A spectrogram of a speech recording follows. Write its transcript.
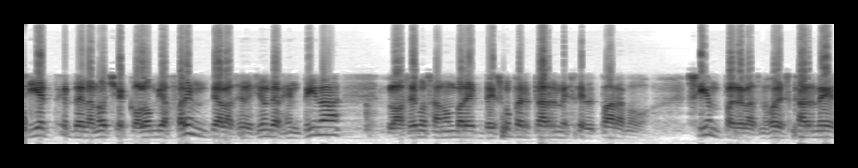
7 de la noche Colombia frente a la selección de Argentina. Lo hacemos a nombre de Supercarnes El Páramo. Siempre las mejores carnes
